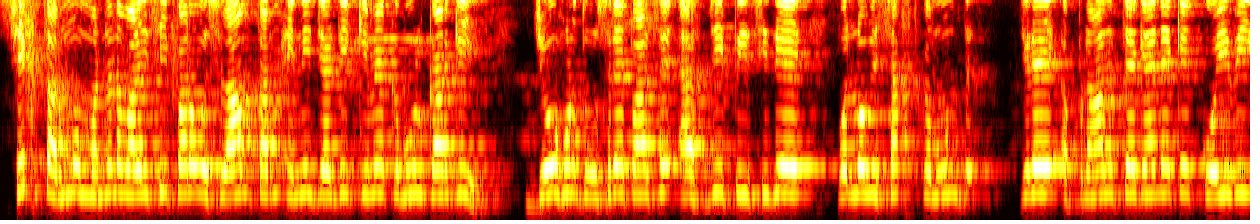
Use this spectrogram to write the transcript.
ਸਿੱਖ ਧਰਮ ਨੂੰ ਮੰਨਣ ਵਾਲੀ ਸੀ, ਪਰ ਉਹ ਇਸਲਾਮ ਧਰਮ ਇੰਨੀ ਜਲਦੀ ਕਿਵੇਂ ਕਬੂਲ ਕਰ ਗਈ, ਜੋ ਹੁਣ ਦੂਸਰੇ ਪਾਸੇ ਐਸਜੀਪੀਸੀ ਦੇ ਵੱਲੋਂ ਵੀ ਸਖਤ ਕਾਨੂੰਨ ਜਿਹੜੇ ਅਪਣਾ ਦਿੱਤੇ ਗਏ ਨੇ ਕਿ ਕੋਈ ਵੀ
